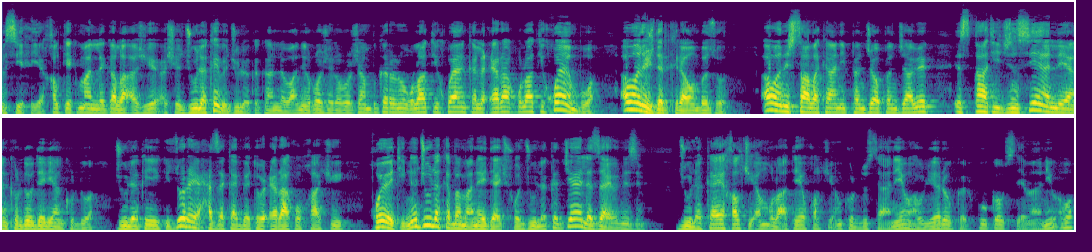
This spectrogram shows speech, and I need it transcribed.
مسیحە خەڵکێکمان لەگەڵا ئەژێ ئەشە جوولەکە بە جوولەکەکان لەوانی ڕۆژێ لە ڕۆژان بگەڕن و وڵاتی خۆیان کە لە عێراق وڵاتی خۆیان بووە ئەوانش دەرکراون بە زۆر ئەوانش ساڵەکانی پنج و پنجاوێک ئسقاتی جنسیان لێیان کردو دەریان کردووە جوولەکەیەکی زۆر هەیە حەزەکە بێتەوە عێراق و خاچی خۆیەتی نەجوولەکە بە مانای دایشۆ جوولەکە جیای لە زای و نزم جوولەکای خەڵکی ئەم وڵاتەیە و خەڵکی ئەم کوردستانەیە و هەولێر و کەرکووکە و سلێمانی و ئەوە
